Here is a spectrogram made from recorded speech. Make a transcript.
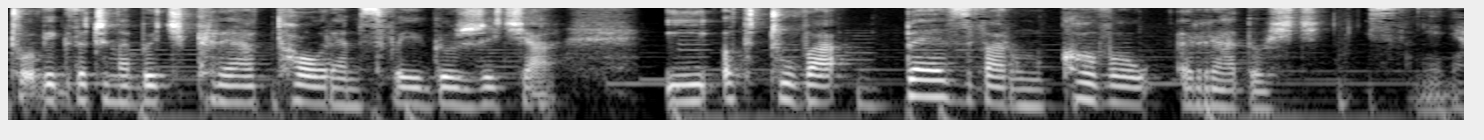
Człowiek zaczyna być kreatorem swojego życia i odczuwa bezwarunkową radość istnienia.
